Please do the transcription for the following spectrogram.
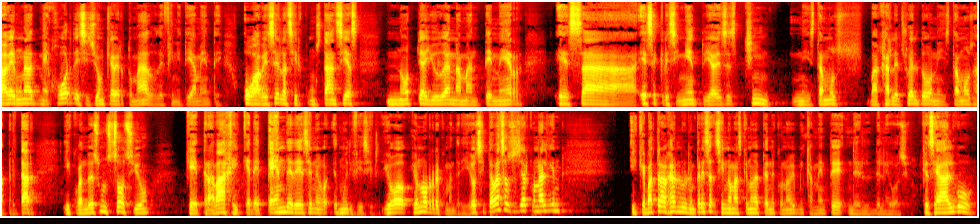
va a haber una mejor decisión que haber tomado, definitivamente. O a veces las circunstancias no te ayudan a mantener esa, ese crecimiento y a veces, chin, necesitamos bajarle el sueldo, necesitamos apretar. Y cuando es un socio que trabaja y que depende de ese negocio, es muy difícil. Yo, yo no lo recomendaría. Yo, si te vas a asociar con alguien, y que va a trabajar en una empresa, sino más que no depende económicamente del, negocio. Que sea algo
